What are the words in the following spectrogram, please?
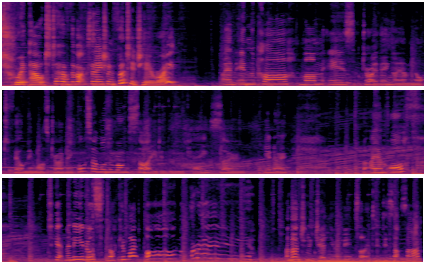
trip out to have the vaccination footage here, right? I am in the car, mum is driving, I am not filming whilst driving. Also I'm on the wrong side in the UK, so you know. But I am off to get my needle stuck in my arm. Hooray! I'm actually genuinely excited. Is that sad?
